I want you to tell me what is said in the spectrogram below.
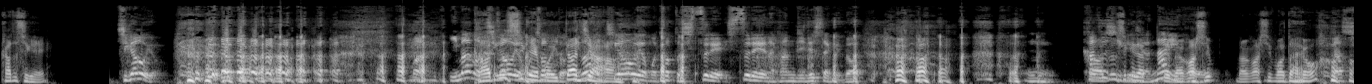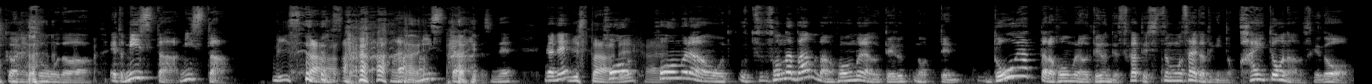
一茂違うよ。まあ、今の違うよもちょっと、今の違うよもちょっと失礼、失礼な感じでしたけど。うん。一茂じゃない方長し長島だよ。確かにそうだ。えっと、ミスター、ミスタミスター。ミスターですね。がね、ミスターホね。はいーホームランを打つ、そんなバンバンホームラン打てるのって、どうやったらホームラン打てるんですかって質問された時の回答なんですけど、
